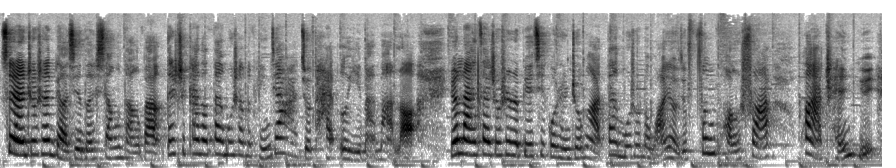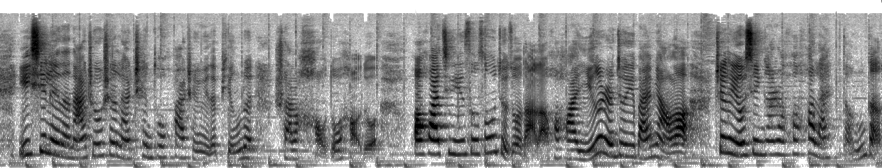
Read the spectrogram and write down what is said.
虽然周深表现得相当棒，但是看到弹幕上的评价就太恶意满满了。原来在周深的憋气过程中啊，弹幕中的网友就疯狂刷华晨宇，一系列的拿周深来衬托华晨宇的评论刷了好多好多。花花轻轻松松就做到了，花花一个人就一百秒了，这个游戏应该让花花来等等，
